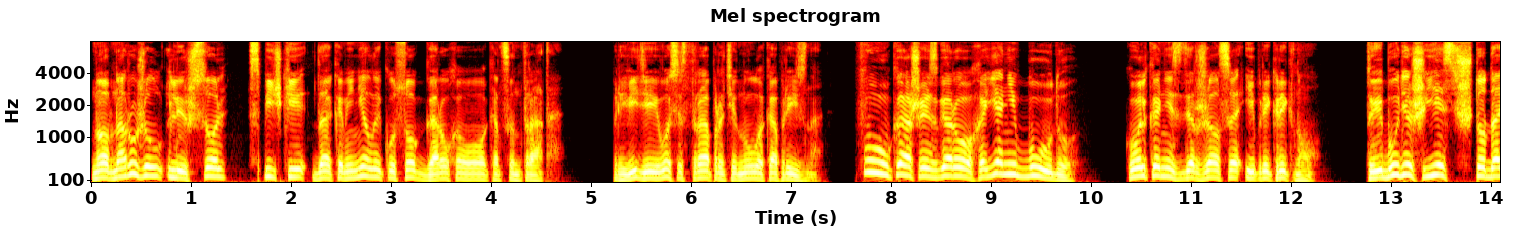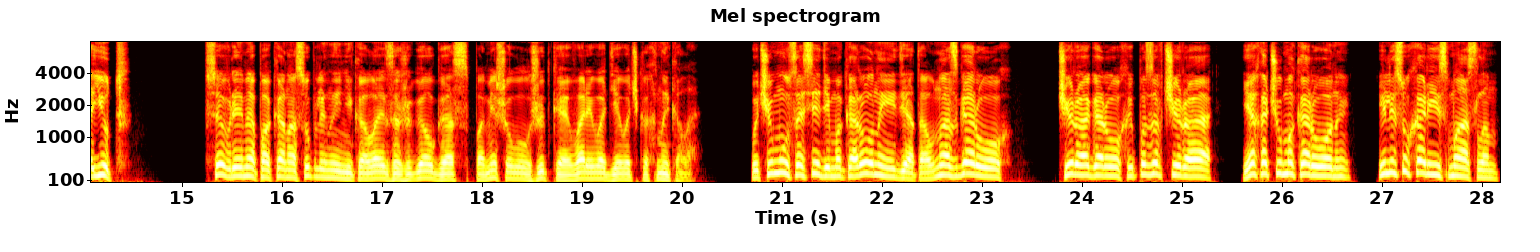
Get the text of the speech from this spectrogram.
но обнаружил лишь соль, спички да окаменелый кусок горохового концентрата. При виде его сестра протянула капризно. «Фу, каша из гороха, я не буду!» Колька не сдержался и прикрикнул. «Ты будешь есть, что дают!» Все время, пока насупленный Николай зажигал газ, помешивал жидкое варево, девочка хныкала. «Почему соседи макароны едят, а у нас горох? Вчера горох и позавчера. Я хочу макароны. Или сухари с маслом?»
